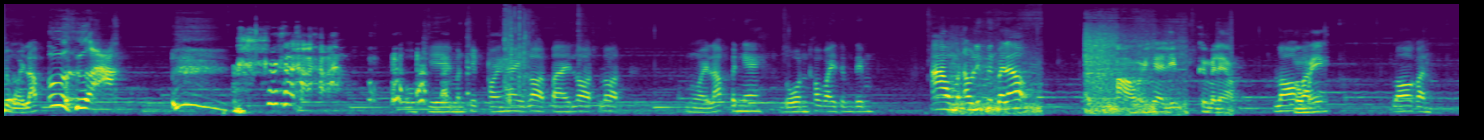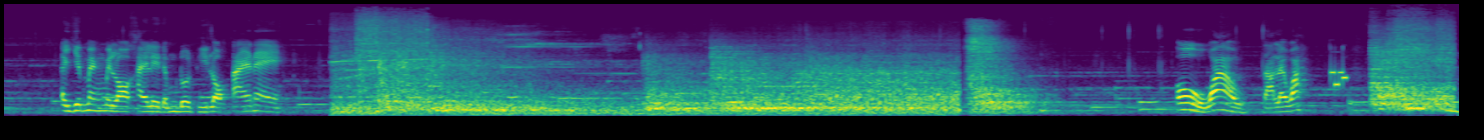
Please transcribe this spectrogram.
หน่วยรับ เออ โอเค มันเช็คพอยต์ให้รอดไปรอดรอด หน่วยรับเป็นไง โดนเข้าไปเต็มๆอ้าว มันเอาลิฟต์ขึ้นไปแล้ว อ้าวไอ้เหี้ยลิฟต์ขึ้นไปแล้วรองงก่อนไหมรอก่อน ไอ้เหี้ยแม่งไม่รอใครเลยเดี๋ยวมึงโดนผีหลอกตายแน่ โอ้ว้าวด่าอะไรวะอืม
